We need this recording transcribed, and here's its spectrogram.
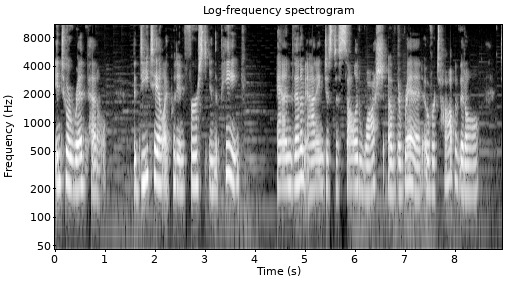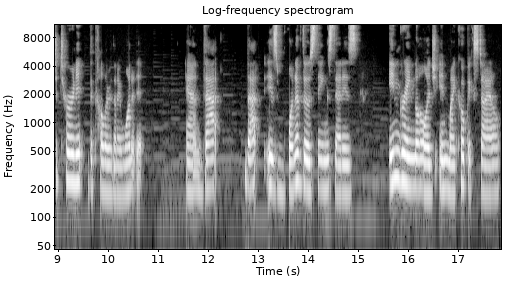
into a red petal. The detail I put in first in the pink and then I'm adding just a solid wash of the red over top of it all to turn it the color that I wanted it. And that that is one of those things that is ingrained knowledge in my Copic style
